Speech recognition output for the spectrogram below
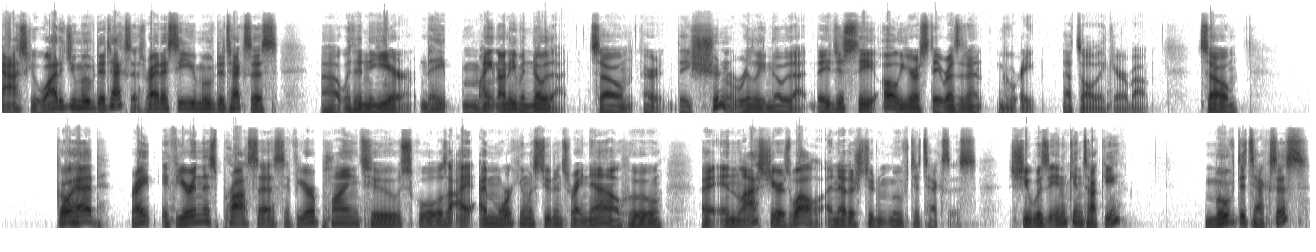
ask you, "Why did you move to Texas?" Right? I see you moved to Texas uh, within the year. They might not even know that. So, or they shouldn't really know that. They just see, "Oh, you're a state resident. Great." That's all they care about. So, go ahead right? If you're in this process, if you're applying to schools, I, am working with students right now who, uh, last year as well, another student moved to Texas. She was in Kentucky, moved to Texas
